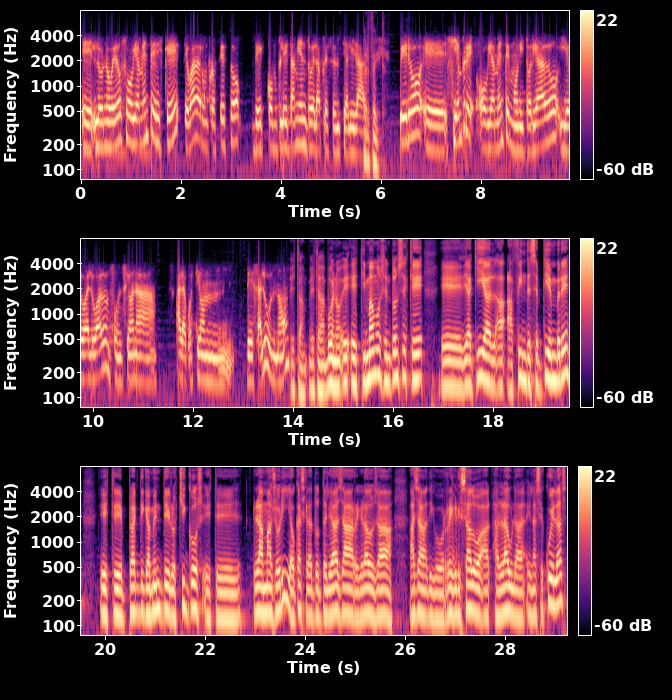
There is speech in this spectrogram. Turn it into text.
eh, lo novedoso obviamente es que se va a dar un proceso de completamiento de la presencialidad. Perfecto pero eh, siempre obviamente monitoreado y evaluado en función a, la cuestión de salud, ¿no? Está, está. Bueno, eh, estimamos entonces que eh, de aquí a, a, fin de septiembre, este, prácticamente los chicos este, la mayoría o casi la totalidad ya arreglado, ya haya, digo, regresado al aula en las escuelas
